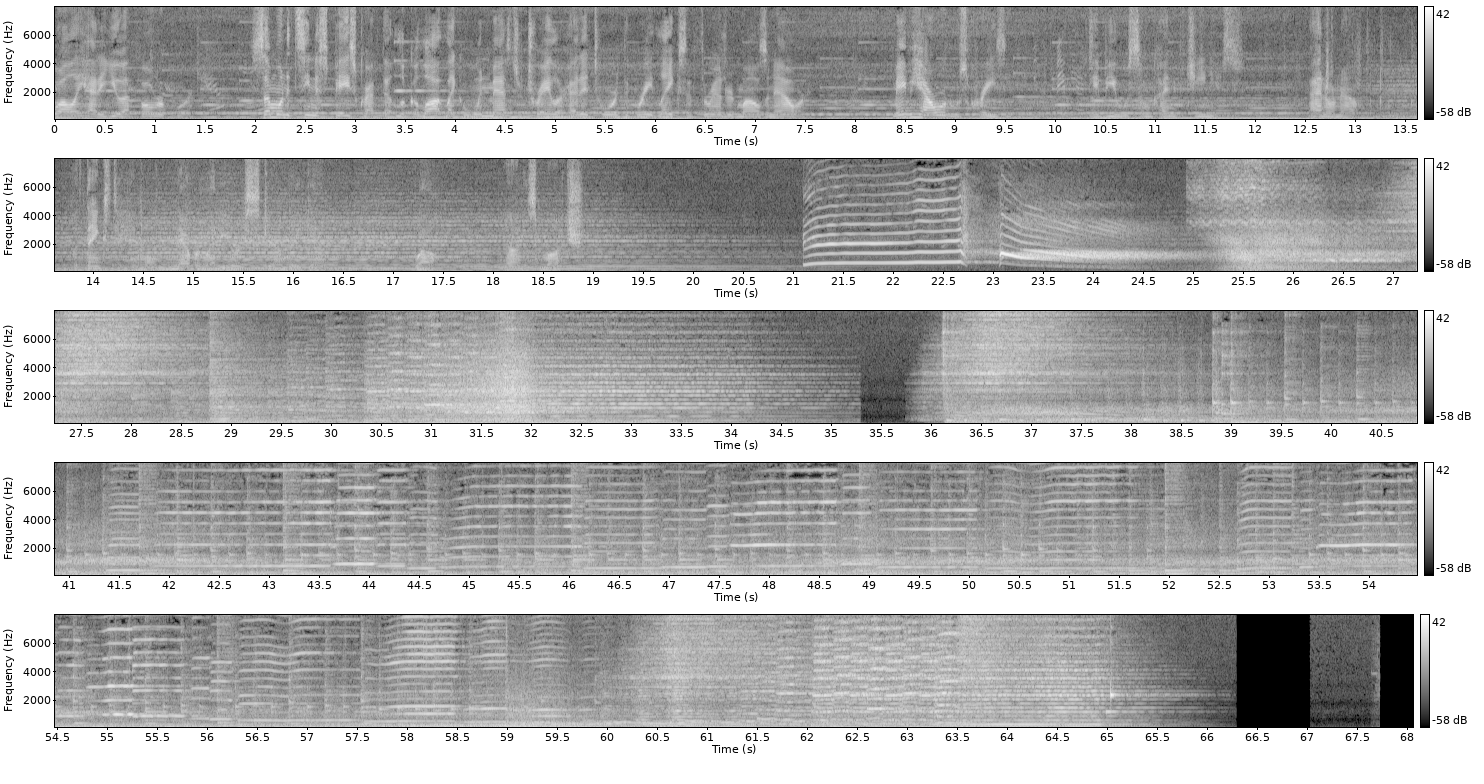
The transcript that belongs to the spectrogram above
Wally had a UFO report. Someone had seen a spacecraft that looked a lot like a Windmaster trailer headed toward the Great Lakes at 300 miles an hour. Maybe Howard was crazy. Maybe he was some kind of genius. I don't know. But thanks to him, I'll never let Eerie scare me again. Well, not as much.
